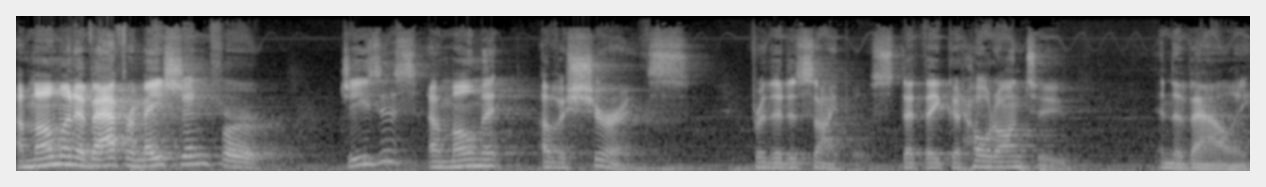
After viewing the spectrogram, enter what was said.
A moment of affirmation for Jesus, a moment of assurance for the disciples that they could hold on to in the valley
